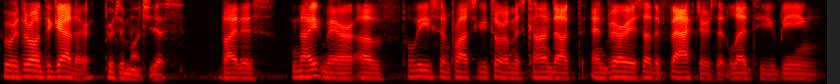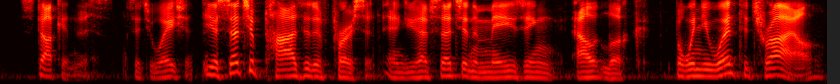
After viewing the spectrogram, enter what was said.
who were thrown together Pretty much, yes. by this nightmare of police and prosecutorial misconduct and various other factors that led to you being stuck in this situation. You're such a positive person and you have such an amazing outlook. But when you went to trial,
